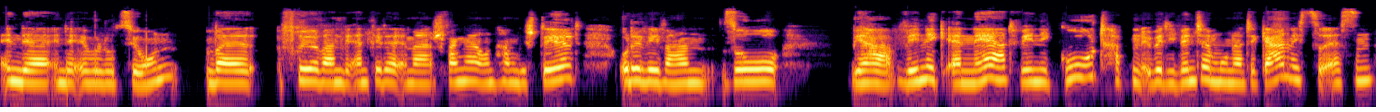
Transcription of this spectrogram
in der, in der Evolution. weil früher waren wir entweder immer schwanger und haben gestillt oder wir waren so ja wenig ernährt, wenig gut, hatten über die Wintermonate gar nichts zu essen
